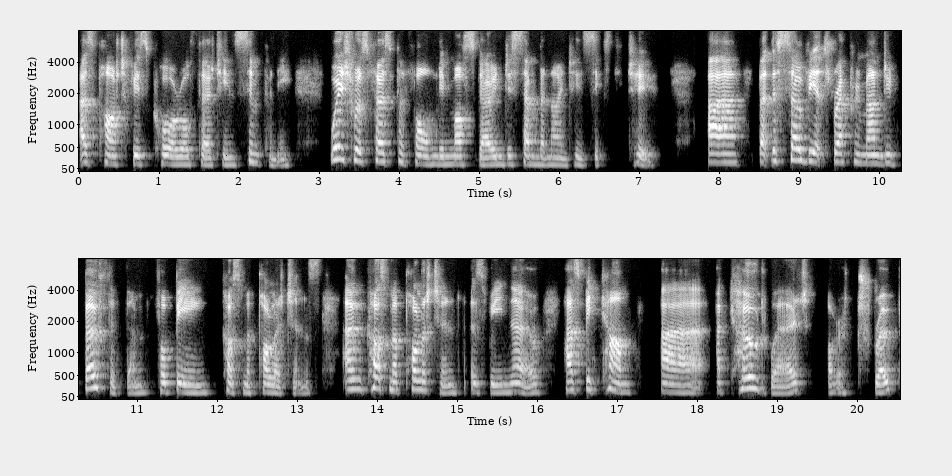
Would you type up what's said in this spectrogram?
as part of his choral 13th symphony, which was first performed in Moscow in December 1962. Uh, but the Soviets reprimanded both of them for being cosmopolitans. And cosmopolitan, as we know, has become uh, a code word or a trope,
